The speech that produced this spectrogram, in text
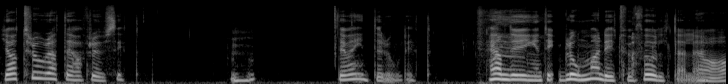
jag tror att det har frusit. Mhm. Det var inte roligt. Hände ju ingenting. Blommar dit för fullt eller? Ja,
